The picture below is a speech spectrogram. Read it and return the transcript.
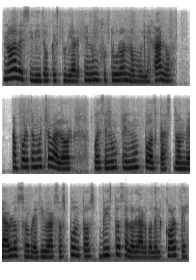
no ha decidido qué estudiar en un futuro no muy lejano. Aporte mucho valor pues en un, en un podcast donde hablo sobre diversos puntos vistos a lo largo del corte.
